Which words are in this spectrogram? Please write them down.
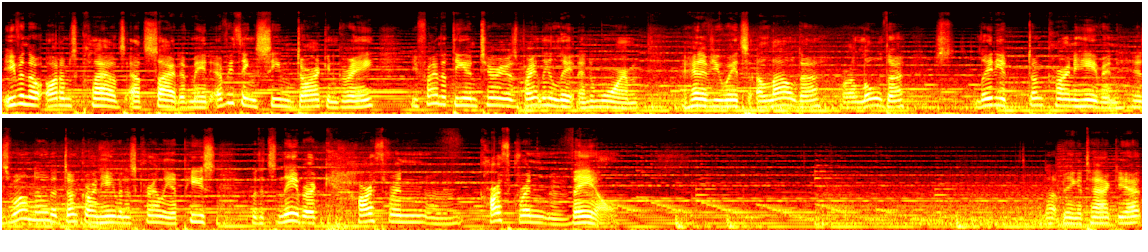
Even though autumn's clouds outside have made everything seem dark and gray, you find that the interior is brightly lit and warm. Ahead of you waits Alalda, or Alolda, Lady of Dunkarn Haven. It is well known that Dunkarn Haven is currently at peace with its neighbor, Carthrin, Carthrin Vale. Not being attacked yet.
